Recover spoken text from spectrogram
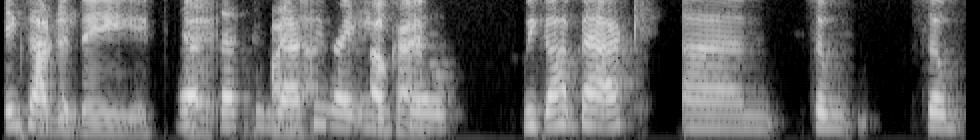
Exactly. How did they? Yeah, uh, that's exactly that? right. Amy. Okay. So we got back. Um, so so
